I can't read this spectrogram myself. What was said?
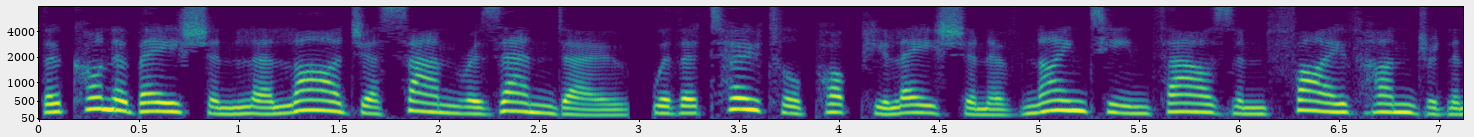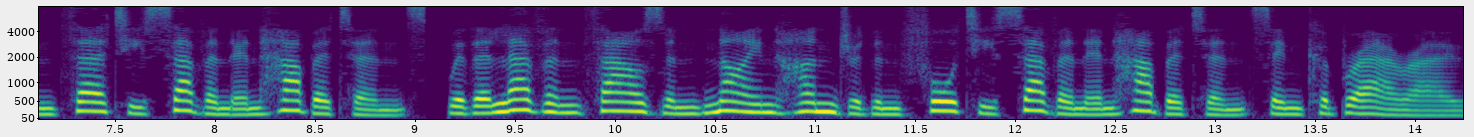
the conurbation La Larga San Rosendo, with a total population of 19,537 inhabitants, with 11,947 inhabitants in Cabrero.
